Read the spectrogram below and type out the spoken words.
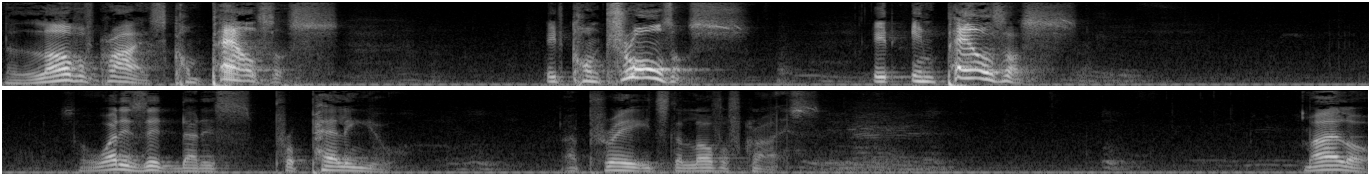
The love of Christ compels us, it controls us, it impels us. So, what is it that is propelling you? I pray it's the love of Christ. My Lord.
